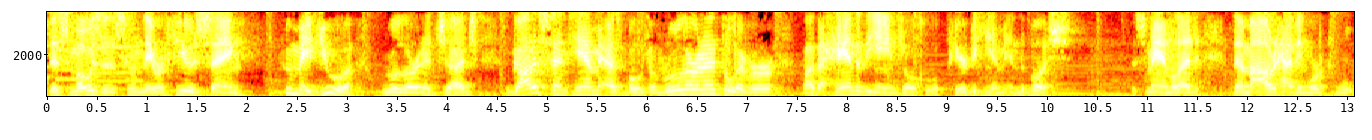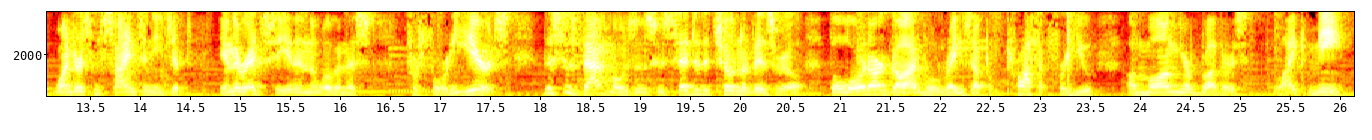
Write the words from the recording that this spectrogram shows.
This Moses, whom they refused, saying, Who made you a ruler and a judge? God has sent him as both a ruler and a deliverer by the hand of the angel who appeared to him in the bush. This man led them out, having worked wonders and signs in Egypt, in the Red Sea, and in the wilderness for 40 years. This is that Moses who said to the children of Israel, The Lord our God will raise up a prophet for you among your brothers like me.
